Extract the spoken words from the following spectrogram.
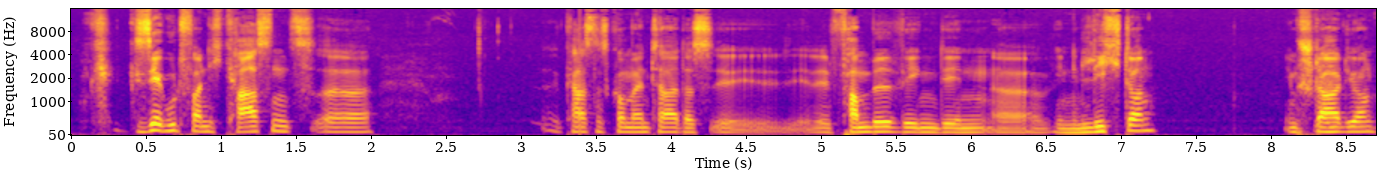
sehr gut fand ich Carstens, äh, Carstens Kommentar, dass äh, den Fumble wegen den, äh, wegen den Lichtern im Stadion,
